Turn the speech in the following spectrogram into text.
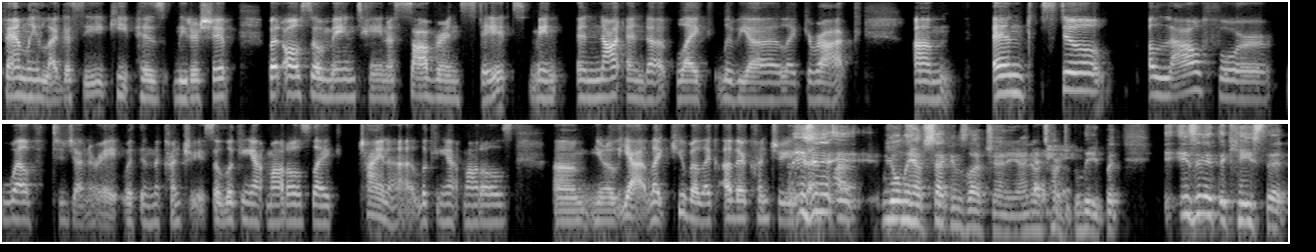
family legacy, keep his leadership, but also maintain a sovereign state main, and not end up like Libya, like Iraq, um, and still allow for wealth to generate within the country. So looking at models like China, looking at models, um, you know, yeah, like Cuba, like other countries. Isn't it? Have- we only have seconds left, Jenny. I know it's hard to believe, but isn't it the case that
